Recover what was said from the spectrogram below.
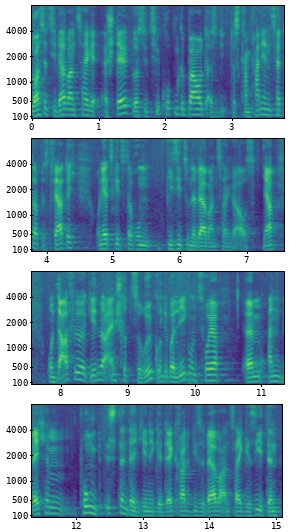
du hast jetzt die Werbeanzeige erstellt, du hast die Zielgruppen gebaut, also die, das Kampagnen-Setup ist fertig und jetzt geht es darum, wie sieht so eine Werbeanzeige aus. Ja? Und dafür gehen wir einen Schritt zurück und überlegen uns vorher, ähm, an welchem Punkt ist denn derjenige, der gerade diese Werbeanzeige sieht? Denn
